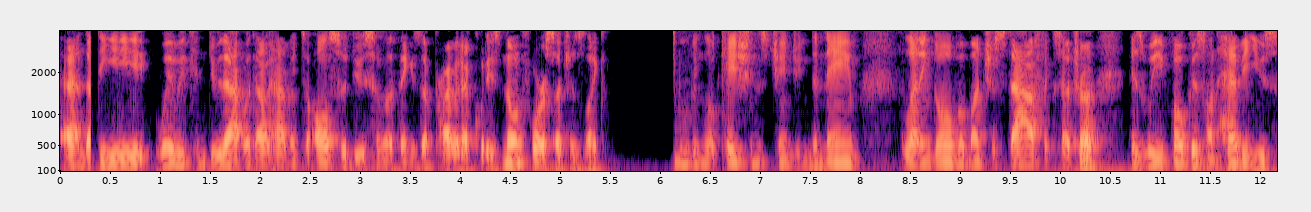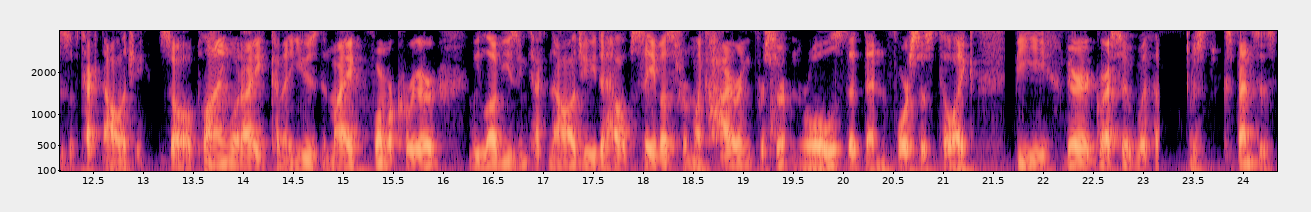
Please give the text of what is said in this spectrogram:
And the way we can do that without having to also do some of the things that private equity is known for, such as like moving locations, changing the name, letting go of a bunch of staff, etc., is we focus on heavy uses of technology. So applying what I kind of used in my former career, we love using technology to help save us from like hiring for certain roles that then force us to like be very aggressive with uh, just expenses.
